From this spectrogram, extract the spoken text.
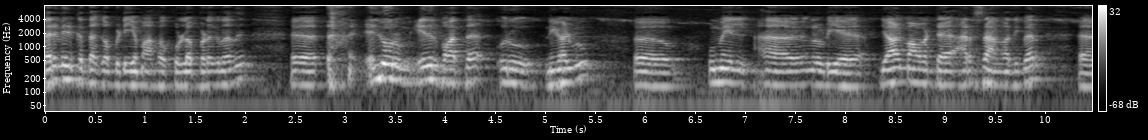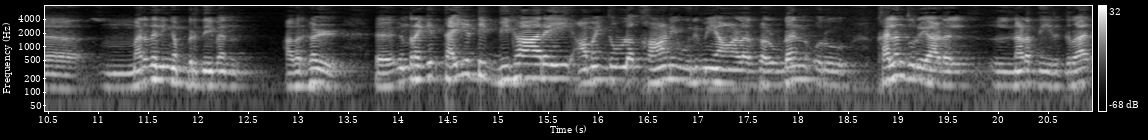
வரவேற்கத்தக்க விடயமாக கொள்ளப்படுகிறது. எல்லோரும் எதிர்பார்த்த ஒரு நிகழ்வு. உண்மையில் எங்களுடைய யாழ் மாவட்ட அரசாங்க அதிபர் மருதலிங்கம் பிரதீபன் அவர்கள் இன்றைக்கு தையட்டி விகாரை அமைந்துள்ள காணி உரிமையாளர்களுடன் ஒரு கலந்துரையாடல் நடத்தி இருக்கிறார்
